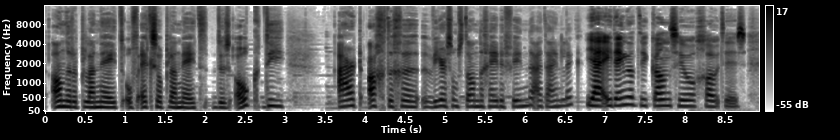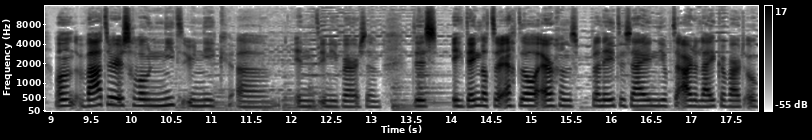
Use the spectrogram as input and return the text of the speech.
andere planeet of exoplaneet dus ook die aardachtige weersomstandigheden vinden uiteindelijk? ja, ik denk dat die kans heel groot is. Want water is gewoon niet uniek ehm, in het universum. Dus ik denk dat er echt wel ergens planeten zijn die op de aarde lijken waar het ook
